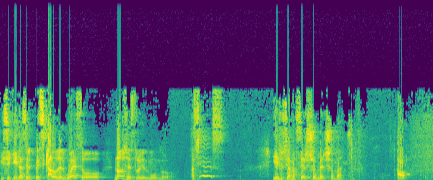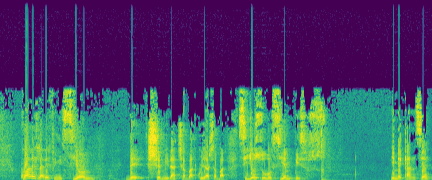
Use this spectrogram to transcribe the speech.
Y si quitas el pescado del hueso, no se destruye el mundo. Así es. Y eso se llama ser Shomer Shabbat. Ahora, ¿cuál es la definición de Shemirat Shabbat, cuidar Shabbat? Si yo subo 100 pisos y me cansé,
